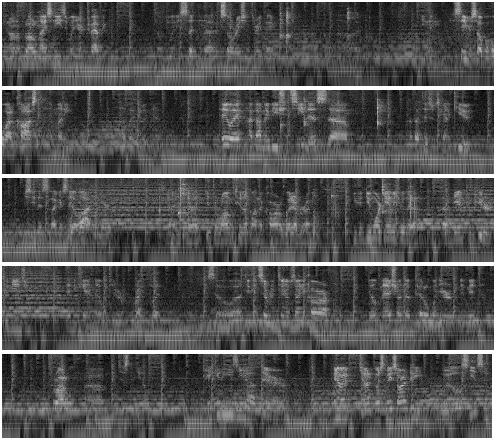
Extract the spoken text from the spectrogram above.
get on the throttle nice and easy when you're in traffic Don't do any sudden uh, accelerations or anything. Uh, you can save yourself a whole lot of cost and money Anyway, I thought maybe you should see this. Um, I thought this was kind of cute. You see this, like I say, a lot in here. These guys uh, get the wrong tune-up on their car or whatever. I mean, you can do more damage with a, a damn computer to the engine than you can uh, with your right foot. So uh, do conservative tune-ups on your car. Don't mash on the pedal when you're at mid throttle. Um, just, you know, take it easy out there. Anyway, John Costa Mesa R&D. We'll see you soon.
